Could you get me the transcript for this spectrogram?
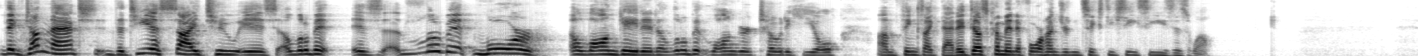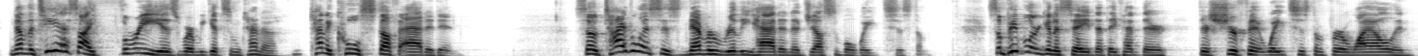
they've done that. The TSI 2 is a little bit is a little bit more elongated, a little bit longer toe to heel, um, things like that. It does come in at 460 cc's as well. Now the TSI 3 is where we get some kind of kind of cool stuff added in. So Titleist has never really had an adjustable weight system. Some people are going to say that they've had their their SureFit weight system for a while and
